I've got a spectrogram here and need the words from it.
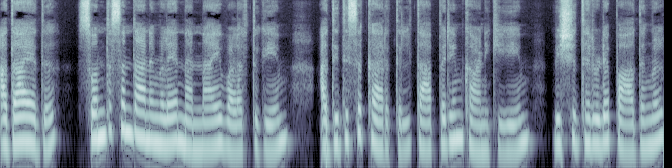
അതായത് സ്വന്തം സന്താനങ്ങളെ നന്നായി വളർത്തുകയും അതിഥിസക്കാരത്തിൽ താൽപ്പര്യം കാണിക്കുകയും വിശുദ്ധരുടെ പാദങ്ങൾ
